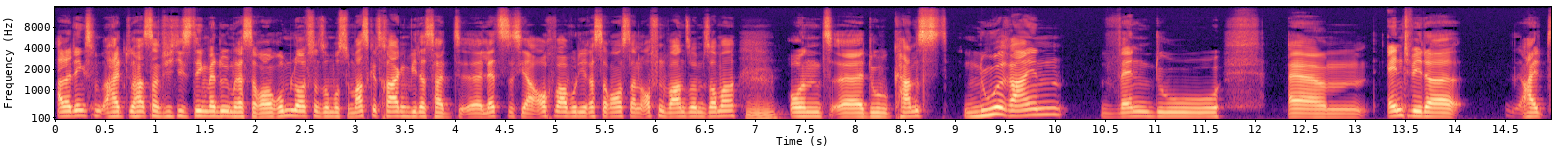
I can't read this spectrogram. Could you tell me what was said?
Allerdings halt, du hast natürlich dieses Ding, wenn du im Restaurant rumläufst und so musst du Maske tragen, wie das halt äh, letztes Jahr auch war, wo die Restaurants dann offen waren, so im Sommer. Mhm. Und äh, du kannst nur rein, wenn du ähm, entweder halt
